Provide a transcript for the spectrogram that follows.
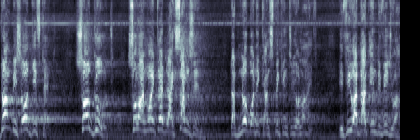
Don't be so gifted, so good, so anointed like Samson that nobody can speak into your life. If you are that individual,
